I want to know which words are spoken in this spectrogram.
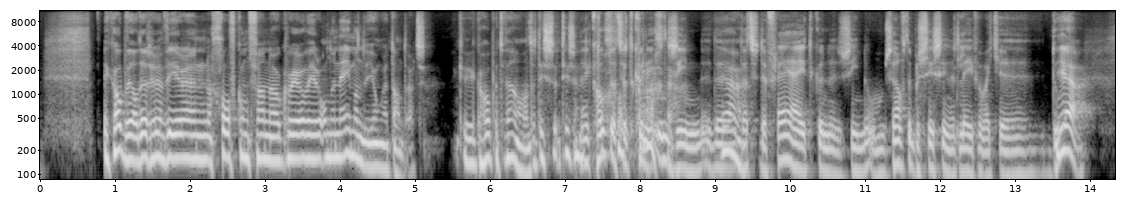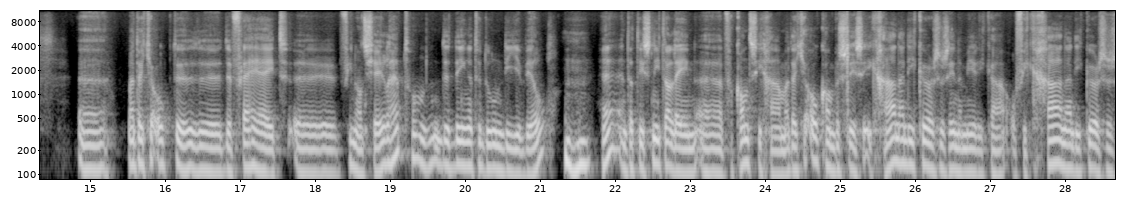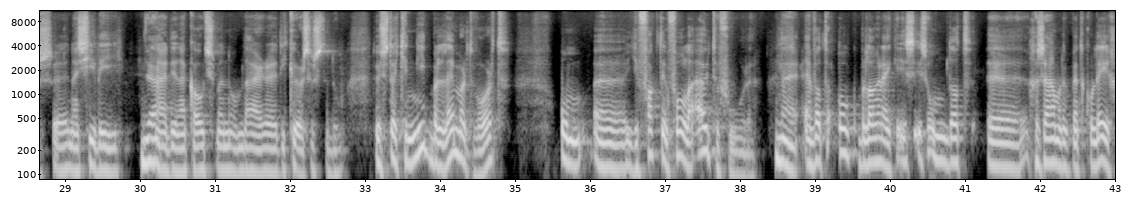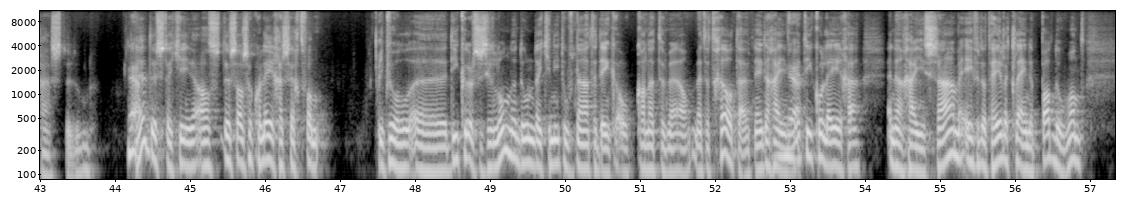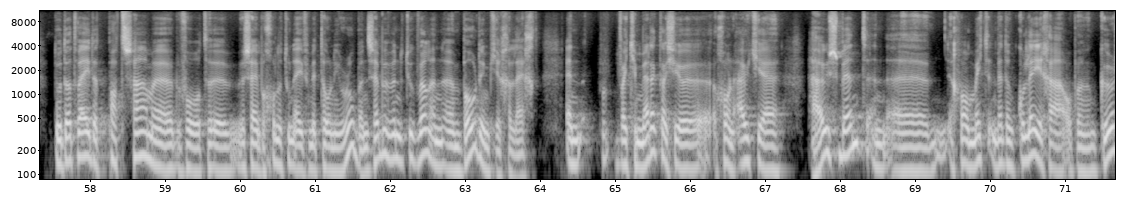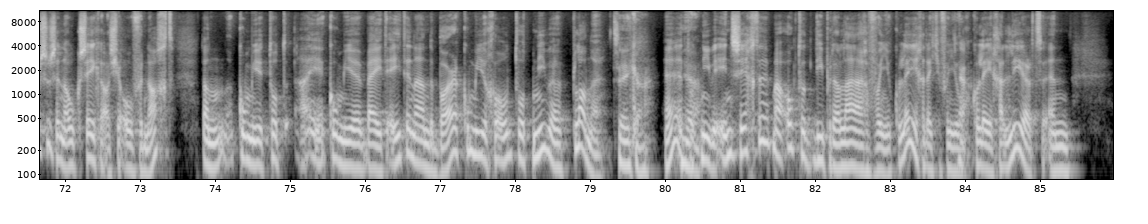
ik hoop wel dat er weer een golf komt van ook weer, weer ondernemende jonge tandartsen. Ik, ik hoop het wel, want het is, het is een. Ik hoop dat ze het kunnen inzien. De, Ja. Dat ze de vrijheid kunnen zien om zelf te beslissen in het leven wat je doet. Ja, Eh, maar dat je ook de, de, de vrijheid eh, financieel hebt om de dingen te doen die je wil. Hè? En dat is niet alleen eh, vakantie gaan, maar dat je ook kan beslissen: ik ga naar die cursus in Amerika of ik ga naar die cursus eh, naar Chili, Ja. naar, de- naar Coachman om daar die cursus te doen. Dus dat je niet belemmerd wordt om je vak ten volle uit te voeren. nee. En wat ook belangrijk is, is om dat gezamenlijk met collega's te doen. Ja. Hè? Dus, dat je als, dus als een collega zegt van... ik wil eh, die cursus in Londen doen... dat je niet hoeft na te denken... oh, kan het er wel met het geld uit? Nee, dan ga je Ja. met die collega... en dan ga je samen even dat hele kleine pad doen. Want doordat wij dat pad samen bijvoorbeeld... eh, we zijn begonnen toen even met Tony Robbins... hebben we natuurlijk wel een, een bodempje gelegd. En wat je merkt als je gewoon uit je huis bent... en eh, gewoon met, met een collega op een cursus... en ook zeker als je overnacht... dan kom je, tot, eh, kom je bij het eten en aan de bar... kom je gewoon tot nieuwe plannen. Zeker. Hè? Ja. tot nieuwe inzichten, maar ook tot diepere lagen van je collega. Dat je van je Ja. collega leert. En,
